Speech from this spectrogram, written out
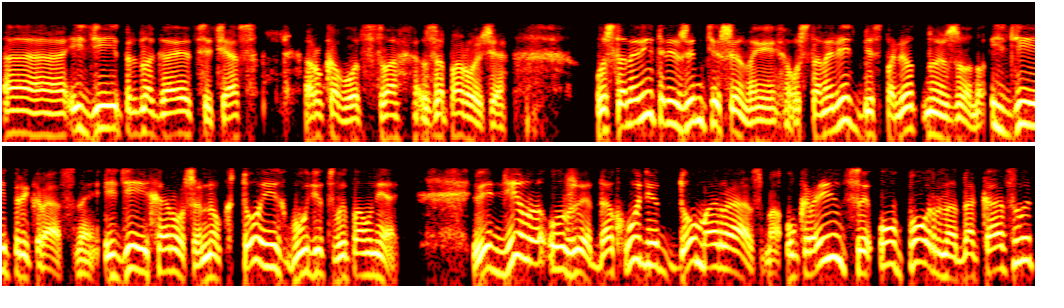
э, идеи предлагает сейчас руководство Запорожья? Установить режим тишины, установить бесполетную зону. Идеи прекрасные, идеи хорошие, но кто их будет выполнять? Ведь дело уже доходит до маразма. Украинцы упорно доказывают,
